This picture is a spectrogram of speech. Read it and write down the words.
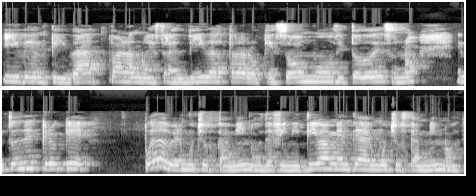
identidad para nuestras vidas, para lo que somos y todo eso, ¿no? Entonces creo que puede haber muchos caminos, definitivamente hay muchos caminos,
